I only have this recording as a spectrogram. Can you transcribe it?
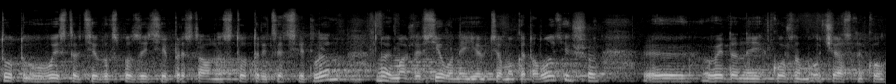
Тут у виставці в експозиції представлено 130 світлин. Ну і майже всі вони є в цьому каталозі, що виданий кожному учаснику.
